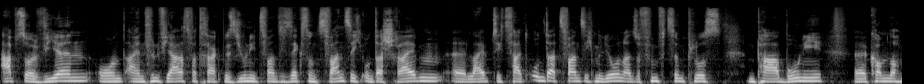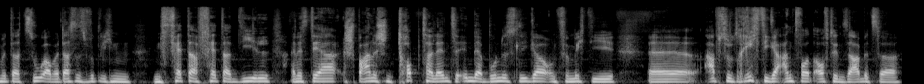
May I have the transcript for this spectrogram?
absolvieren und einen Fünfjahresvertrag bis Juni 2026 unterschreiben. Leipzig zahlt unter 20 Millionen, also 15 plus ein paar Boni kommen noch mit dazu. Aber das ist wirklich ein, ein fetter, fetter Deal. Eines der spanischen Top-Talente in der Bundesliga und für mich die äh, absolut richtige Antwort auf den Sabitzer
